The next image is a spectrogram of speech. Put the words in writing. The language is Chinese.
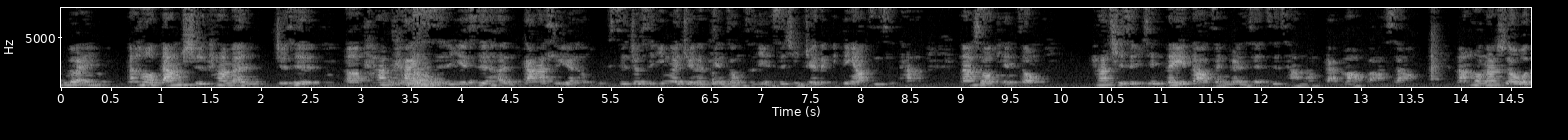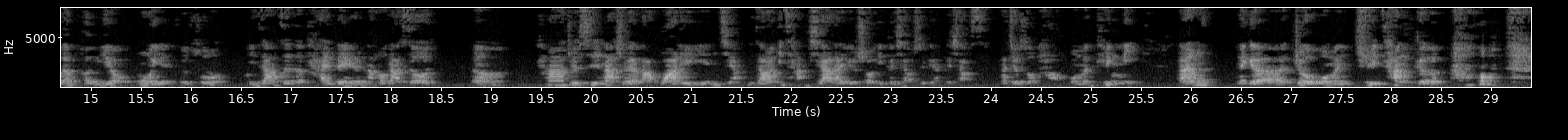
对。然后当时他们就是呃，他开始也是很刚开始也很无私，就是因为觉得田中这件事情，觉得一定要支持他。那时候田中他其实已经累到整个人甚至常常感冒发烧。然后那时候我的朋友莫言就说：“你这样真的太累了。”然后那时候。嗯，他就是那时候有到花莲演讲，你知道一场下来有时候一个小时、两个小时，他就说好，我们听你，反正那个就我们去唱歌，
